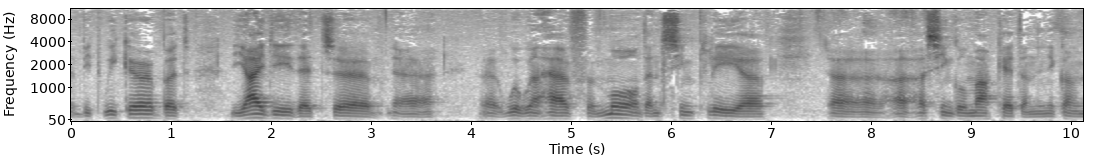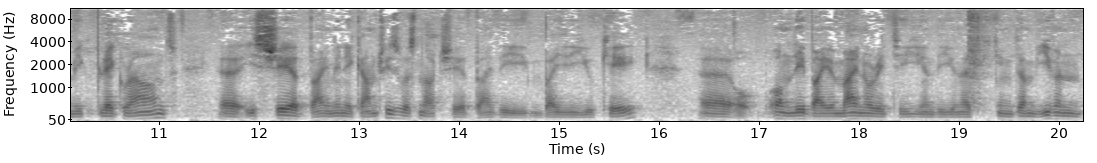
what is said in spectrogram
a bit weaker. But the idea that uh, uh, uh we will have more than simply uh, a single market and an economic playground is shared by many countries, was not shared by the, by the UK, uh, only by a minority in the United Kingdom, even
